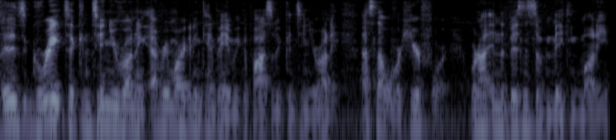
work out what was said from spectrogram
It's great to continue running every marketing campaign we could possibly continue running. That's not what we're here for. We're not in the business of making money.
